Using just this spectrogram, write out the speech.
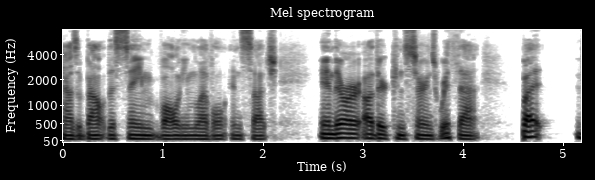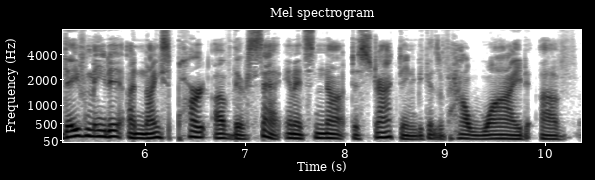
has about the same volume level and such. And there are other concerns with that. But they've made it a nice part of their set and it's not distracting because of how wide of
